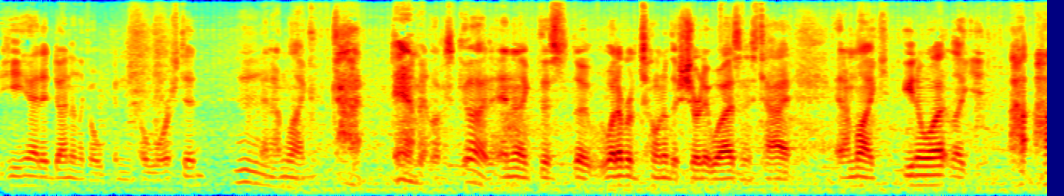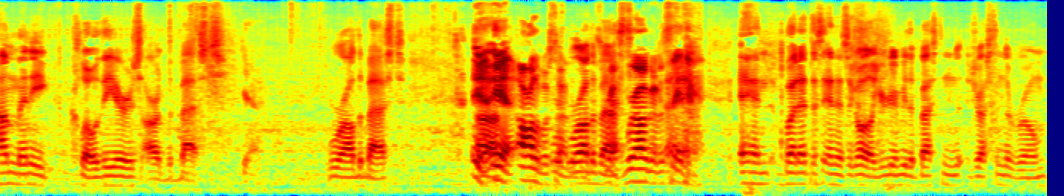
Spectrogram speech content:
he had it done in like a, in a worsted, Hmm. and I'm like, God damn, it looks good. And like this, the whatever tone of the shirt it was and his tie, and I'm like, you know what, like. How, how many clothiers are the best? Yeah. We're all the best. Yeah, Uh, yeah, all of us we're, we're all the Right, best. we're all gonna say that. and but at this end, it's like, oh, you're gonna be the best in the, dressed in the room,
